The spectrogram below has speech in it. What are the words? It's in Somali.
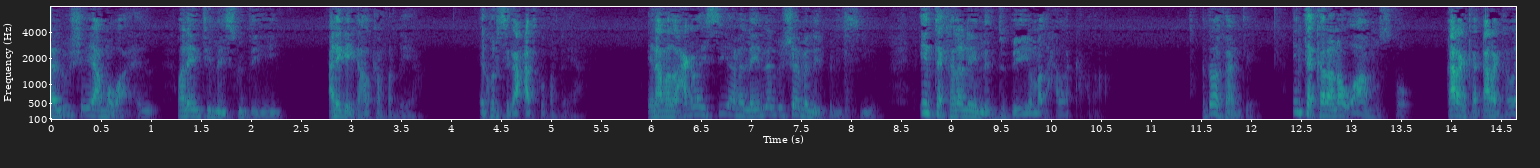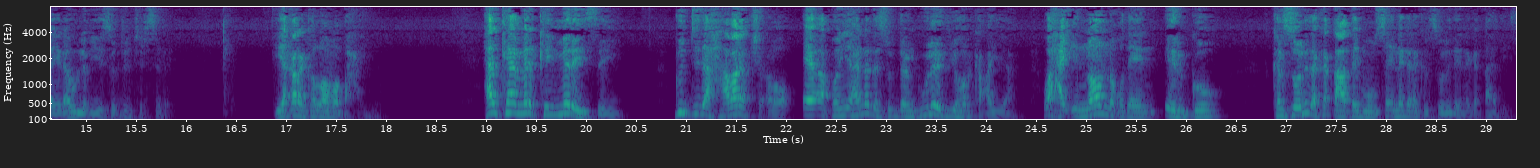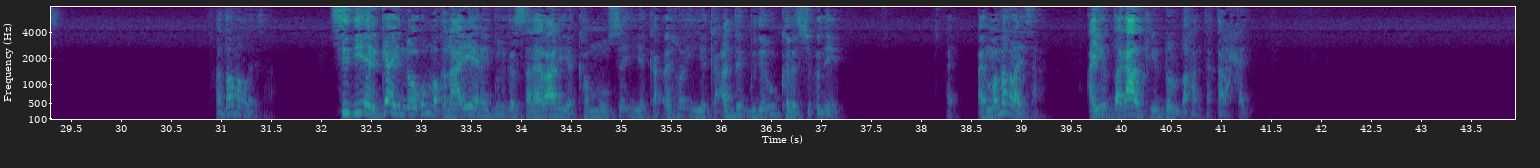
laaluushay ama waa xil? Waana intii laysku dayey anigayga halkan fadhiya. Ee kursigaa cad ku fadhiya. In ama lacag laysiiyo ama laylaluusho ama layfadhiisiiyo inta kalena in la dubeeyo madaxa la kacdaa haddama fahamteen inta kalena u aamusto. Qaranka qaranka la yidhaha u labiyo soddon jirsaday iyo qaranka looma baxayo. Halkaa markay maraysay guddida habar jeclo ee aqoon-yahanada suldaan guuleedii hor kacayaan waxay inoo noqdeen ergo. Kalsoonida ka qaaday muuse innagana kalsoonida inaga qaadaysa haddaa maqlaysaa sidii erge ay noogu maqnaayeen ay guriga saleebaan iyo ka muuse iyo ka ciro iyo ka caddo u kala socdeen. Ma maqlaysaa ayuu dagaalkii dhulbahanta qarxay.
